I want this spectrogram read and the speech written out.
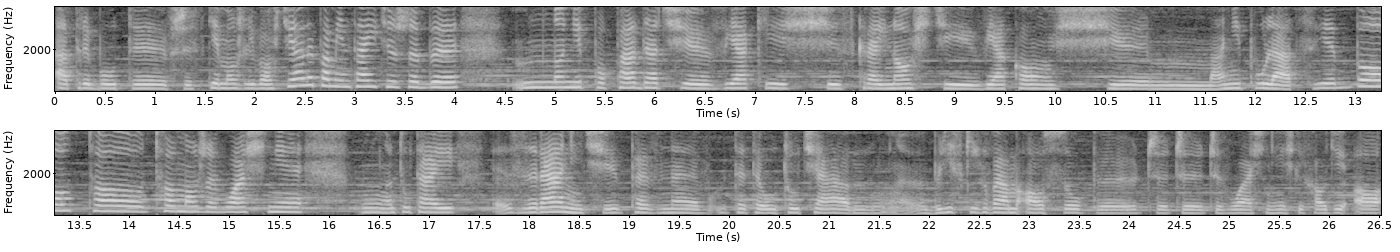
atrybuty, wszystkie możliwości, ale pamiętajcie, żeby mm, no, nie popadać w jakieś skrajności, w jakąś manipulację, bo to, to może właśnie mm, tutaj zranić pewne te, te uczucia mm, bliskich Wam osób, y, czy, czy, czy właśnie jeśli chodzi o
